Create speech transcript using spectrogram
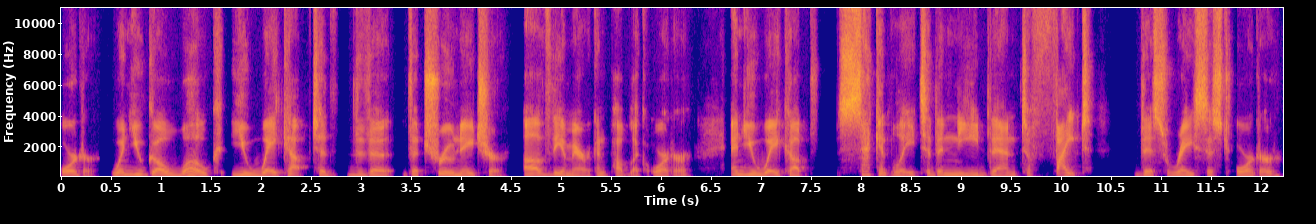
order. When you go woke, you wake up to the, the true nature of the American public order, and you wake up, secondly, to the need then to fight this racist order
